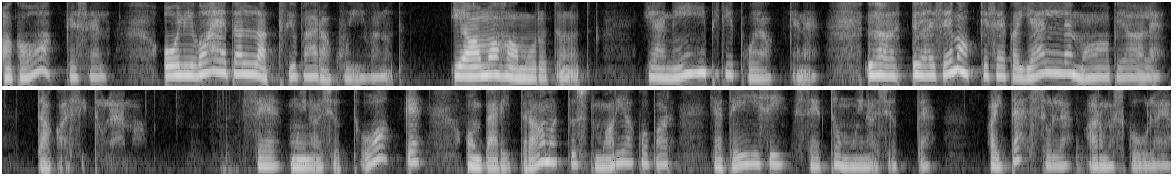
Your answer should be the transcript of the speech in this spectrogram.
aga oakesel oli vahepeal latv juba ära kuivanud ja maha murdunud ja nii pidi pojakene üha, ühes emakesega jälle maa peale tagasi tulema. see muinasjutt Oake on pärit raamatust Marja Kobar ja teisi Setu muinasjutte. aitäh sulle, armas kuulaja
